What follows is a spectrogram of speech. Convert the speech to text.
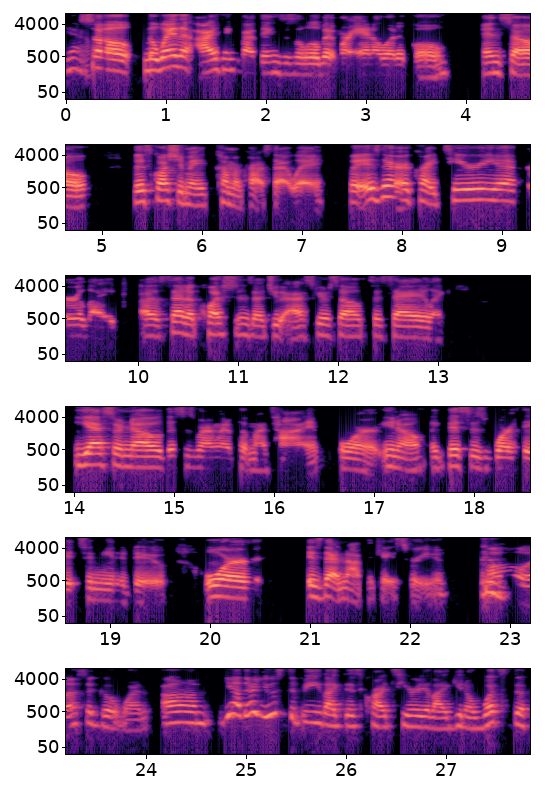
yeah So the way that I think about things is a little bit more analytical. And so this question may come across that way. But is there a criteria or like a set of questions that you ask yourself to say like yes or no, this is where I'm going to put my time or, you know, like this is worth it to me to do? Or is that not the case for you? Oh, that's a good one. Um, yeah, there used to be like this criteria, like, you know, what's the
